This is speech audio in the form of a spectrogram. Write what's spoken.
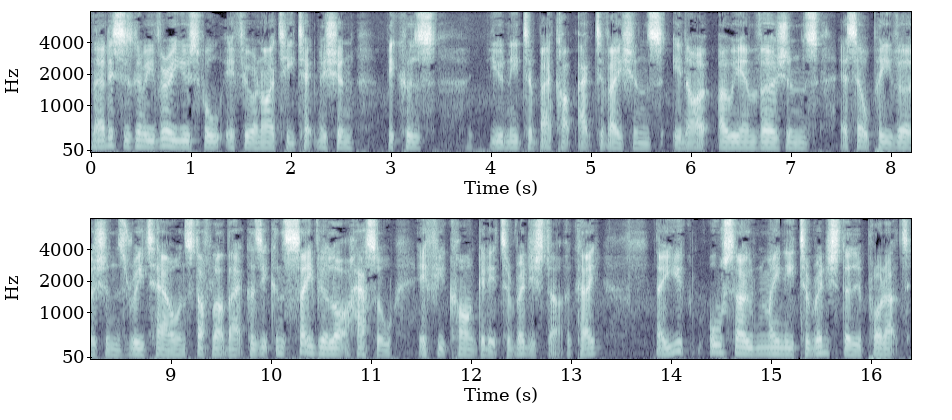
Now this is going to be very useful if you're an IT technician because you need to back up activations in OEM versions, SLP versions, retail and stuff like that because it can save you a lot of hassle if you can't get it to register okay now you also may need to register the product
